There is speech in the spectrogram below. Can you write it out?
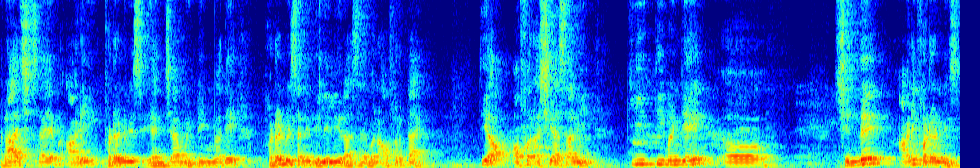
राजसाहेब आणि फडणवीस यांच्या मिटिंगमध्ये फडणवीसांनी दिलेली राजसाहेबांना ऑफर काय? ती ऑफर अशी असावी की ती म्हणजे शिंदे आणि फडणवीस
